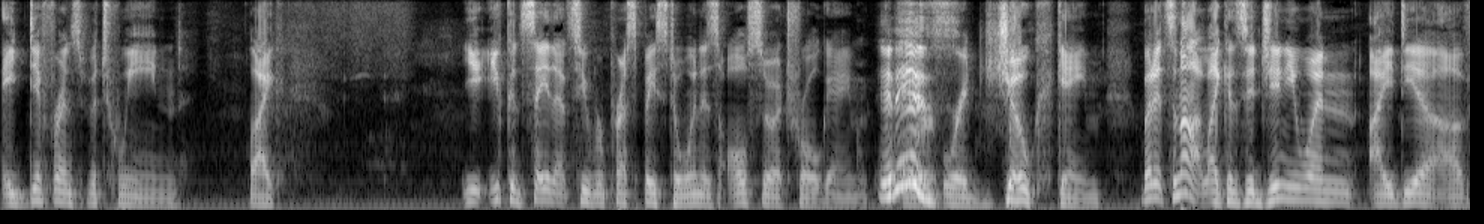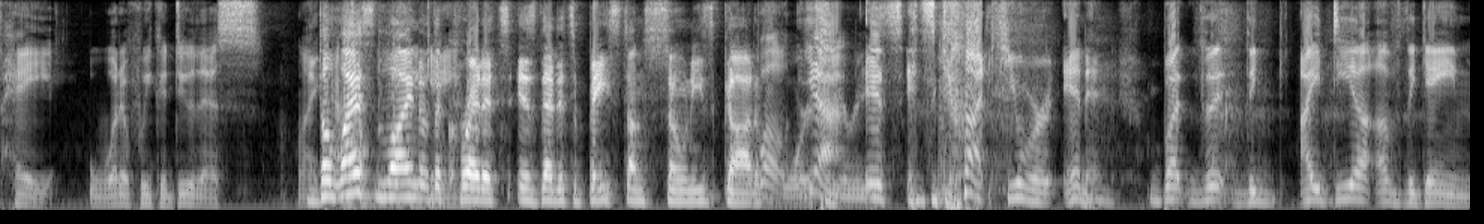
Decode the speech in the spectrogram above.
a difference between like you, you could say that Super Press Space to Win is also a troll game. It or- is. or, a joke game, but it's not. Like it's a genuine idea of hey, what if we could do this? Like the last line of the credits is that it's based on Sony's God of Well, War yeah, series. it's it's got humor in it, but the the idea of the game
